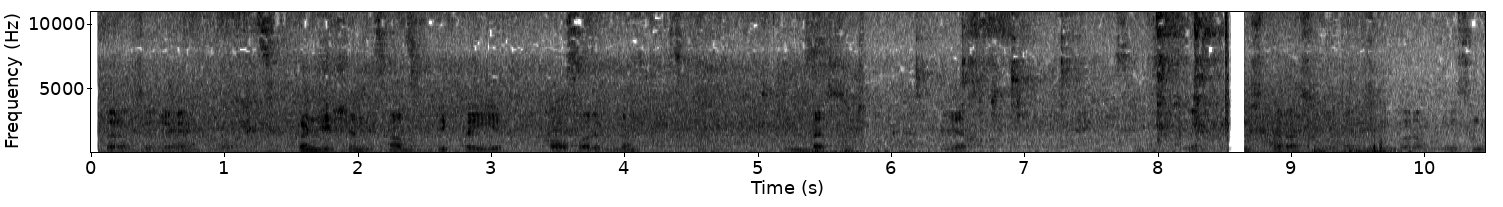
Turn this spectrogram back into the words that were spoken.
इस तरह से जो है कंडीशन अब दिख रही है प्रॉपर एकदम बेस्ट यस इस तरह से जो है ऊपर ग्रीसिंग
